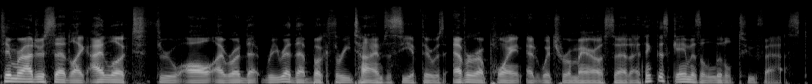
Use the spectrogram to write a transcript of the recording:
Tim Rogers said, like, I looked through all, I read that, reread that book three times to see if there was ever a point at which Romero said, I think this game is a little too fast.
